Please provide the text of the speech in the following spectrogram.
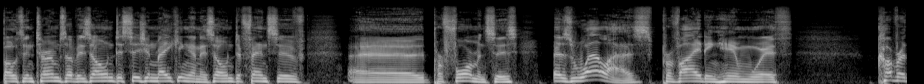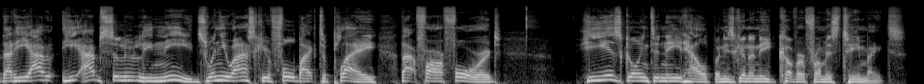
both in terms of his own decision making and his own defensive uh, performances, as well as providing him with cover that he ab- he absolutely needs. When you ask your fullback to play that far forward, he is going to need help and he's going to need cover from his teammates.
